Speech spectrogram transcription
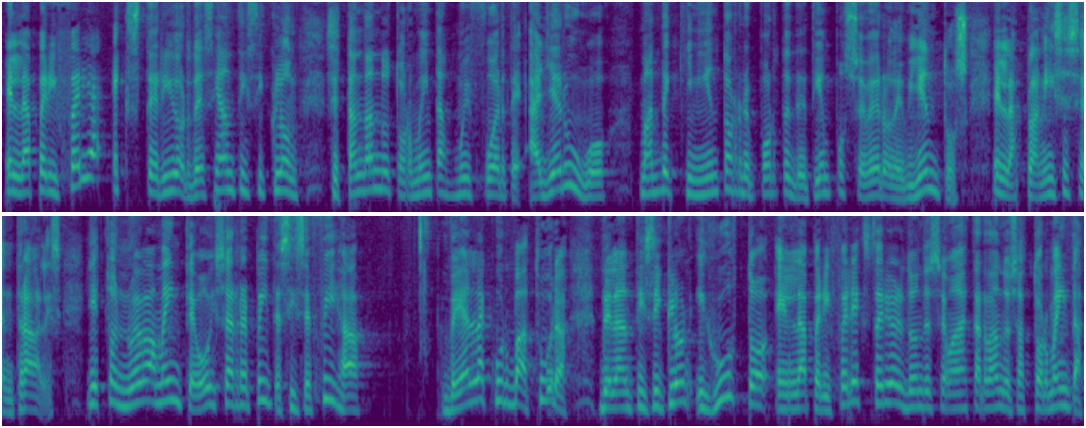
en la periferia exterior de ese anticiclón se están dando tormentas muy fuertes. Ayer hubo más de 500 reportes de tiempo severo de vientos en las planicies centrales. Y esto nuevamente hoy se repite. Si se fija, Vean la curvatura del anticiclón y justo en la periferia exterior es donde se van a estar dando esas tormentas.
